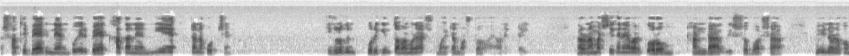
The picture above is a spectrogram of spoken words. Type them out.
সাথে ব্যাগ নেন, বইয়ের ব্যাগ খাতা নেন, নিয়ে একটানা পড়ছেন। এগুলো করে কিন্তু আমার মনে হয় সময়টা নষ্ট হয় অনেকটাই। কারণ আমার সেখানে আবার গরম, ঠান্ডা, গ্রীষ্ম, বর্ষা, বিভিন্ন রকম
